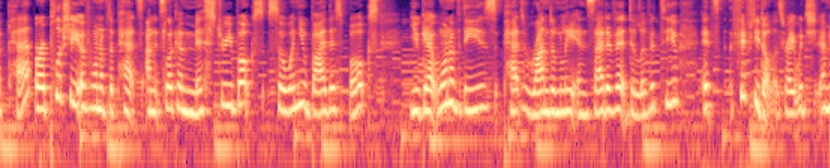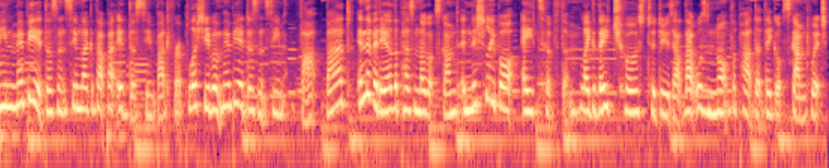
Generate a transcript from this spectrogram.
a pet or a plushie of one of the pets and it's like a mystery box. So when you buy this box you get one of these pets randomly inside of it delivered to you. It's $50, right? Which, I mean, maybe it doesn't seem like that bad. It does seem bad for a plushie, but maybe it doesn't seem that bad. In the video, the person that got scammed initially bought eight of them. Like, they chose to do that. That was not the part that they got scammed, which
